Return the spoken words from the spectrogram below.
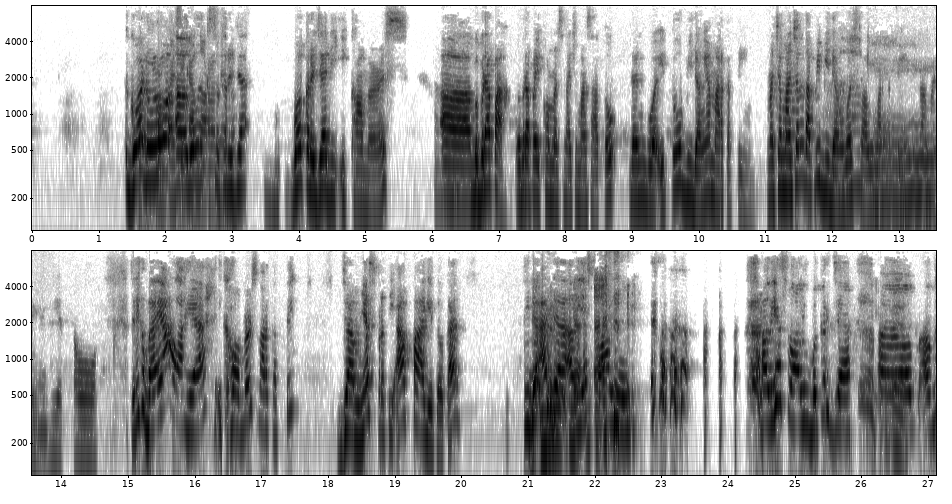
gue dulu uh, gue kerja gue kerja di e-commerce. Uh, beberapa beberapa e-commerce nggak cuma satu. Dan gue itu bidangnya marketing. Macam-macam tapi bidang gue selalu okay. marketing utamanya gitu. Jadi kebayang lah ya e-commerce marketing jamnya seperti apa gitu kan? Tidak ya, ada alias selalu. Alias selalu bekerja. Um, um,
